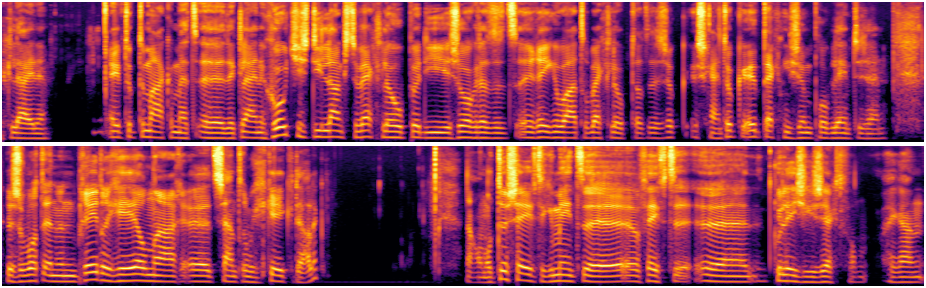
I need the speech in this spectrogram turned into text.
glijden heeft ook te maken met uh, de kleine gootjes die langs de weg lopen, die zorgen dat het regenwater wegloopt. Dat is ook, schijnt ook eh, technisch een probleem te zijn. Dus er wordt in een breder geheel naar het centrum gekeken dadelijk. Nou, ondertussen heeft de gemeente, of heeft het college gezegd van wij gaan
